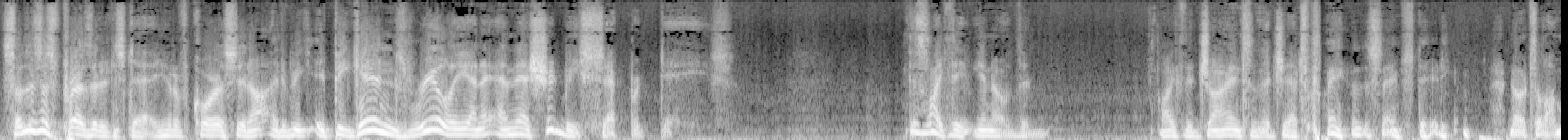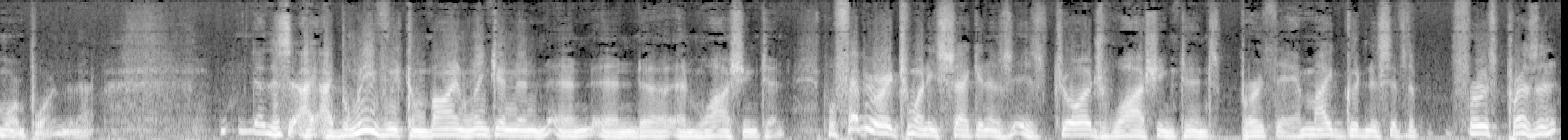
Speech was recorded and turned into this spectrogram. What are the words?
So this is President's Day, and of course it, it, it begins really, and, and there should be separate days. This is like the you know the like the Giants and the Jets playing in the same stadium. No, it's a lot more important than that. This, I, I believe we combine Lincoln and and and, uh, and Washington. Well, February twenty second is, is George Washington's birthday, and my goodness, if the first president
